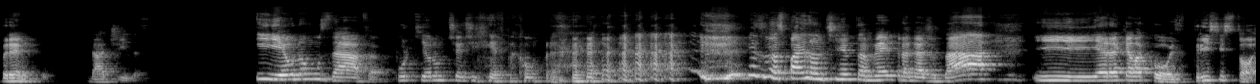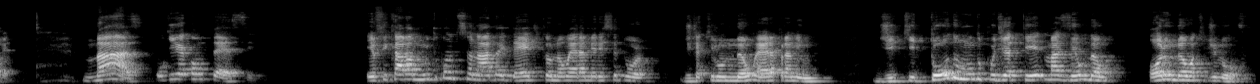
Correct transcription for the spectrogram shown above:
branco da Adidas. E eu não usava, porque eu não tinha dinheiro para comprar. E os meus pais não tinham também para me ajudar, e era aquela coisa, triste história. Mas, o que, que acontece? Eu ficava muito condicionado à ideia de que eu não era merecedor, de que aquilo não era para mim, de que todo mundo podia ter, mas eu não. Olha o não aqui de novo.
